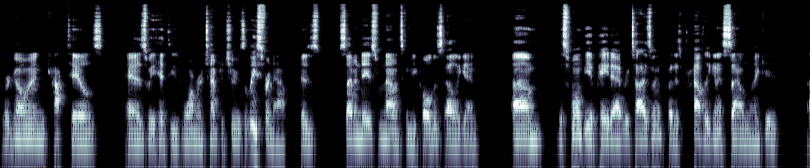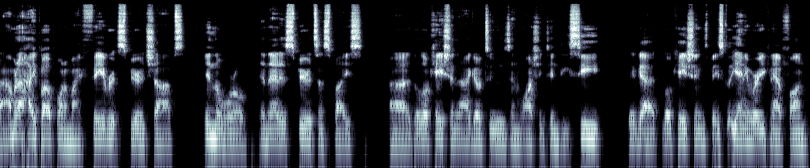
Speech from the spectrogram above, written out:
We're going cocktails as we hit these warmer temperatures, at least for now, because seven days from now, it's going to be cold as hell again. Um, this won't be a paid advertisement, but it's probably going to sound like it. Uh, I'm going to hype up one of my favorite spirit shops in the world, and that is Spirits and Spice. Uh, the location that I go to is in Washington, D.C. They've got locations basically anywhere you can have fun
